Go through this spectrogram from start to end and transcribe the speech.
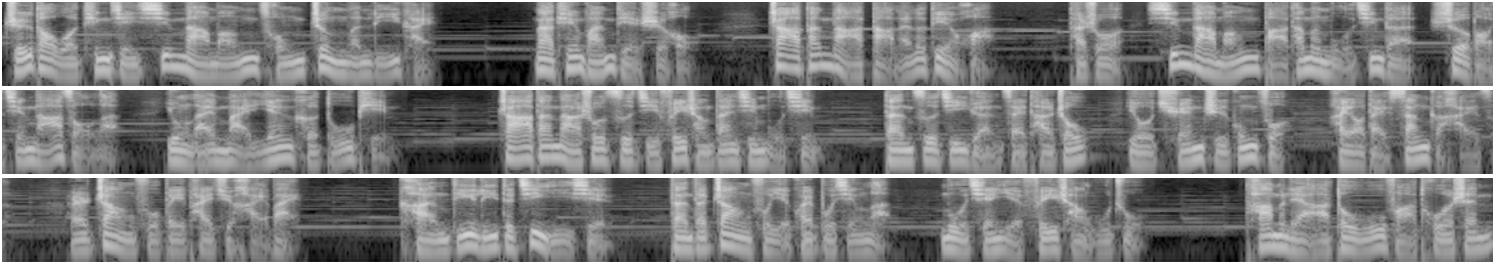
直到我听见辛纳蒙从正门离开。那天晚点时候，扎丹娜打来了电话，她说辛纳蒙把他们母亲的社保钱拿走了。用来买烟和毒品，扎丹娜说自己非常担心母亲，但自己远在他州，有全职工作，还要带三个孩子，而丈夫被派去海外。坎迪离得近一些，但她丈夫也快不行了，目前也非常无助。他们俩都无法脱身，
